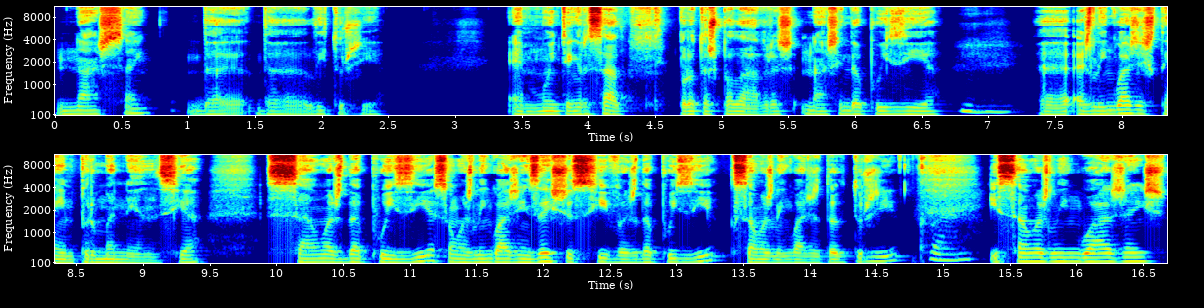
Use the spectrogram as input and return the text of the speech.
nascem da, da liturgia. É muito engraçado. Por outras palavras, nascem da poesia. Uhum. Uh, as linguagens que têm permanência são as da poesia, são as linguagens excessivas da poesia, que são as linguagens da liturgia, Claro. e são as linguagens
